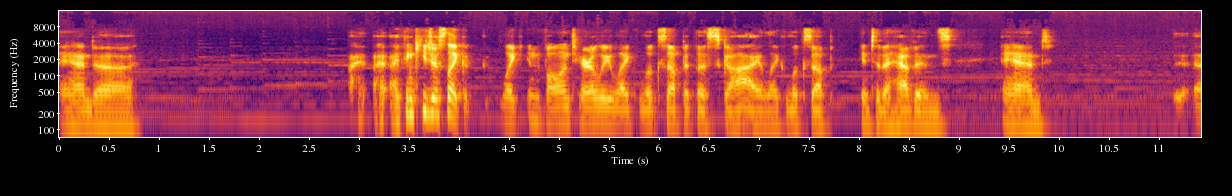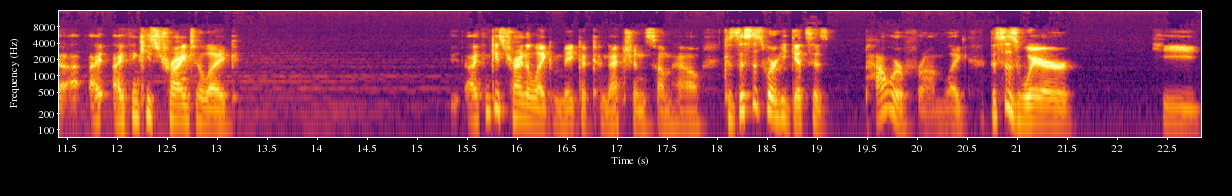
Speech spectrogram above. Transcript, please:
and uh I, I- I think he just like like involuntarily like looks up at the sky like looks up into the heavens and uh, I, I think he's trying to like I think he's trying to like make a connection somehow because this is where he gets his power from. Like this is where he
